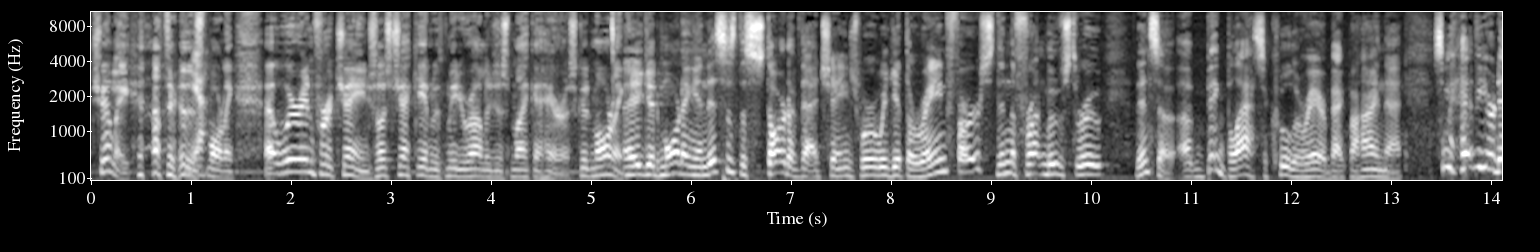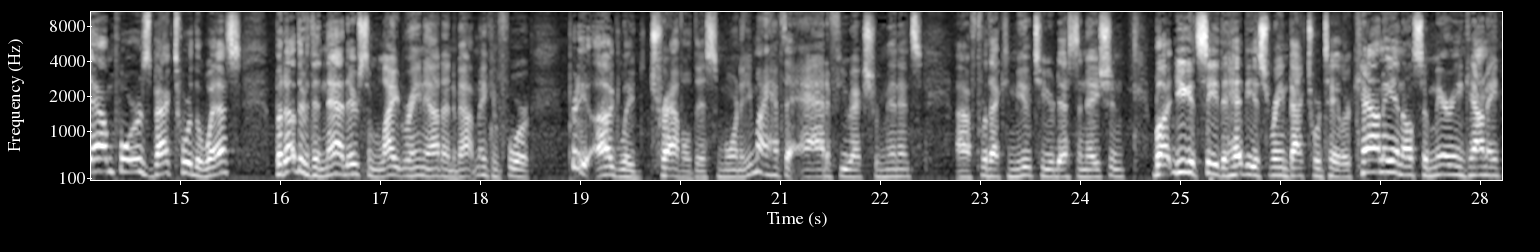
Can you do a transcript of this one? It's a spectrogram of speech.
chilly out there this Yeah. morning. Uh, we're in for a change. Let's check in with meteorologist Micah Harris. Good morning. Hey, good morning. And this is the start of that change where we get the rain first, then the front moves through, then so a big blast of cooler air back behind that. Some heavier downpours back toward the west, but other than that, there's some light rain out and about making for pretty ugly travel this morning. You might have to add a few extra minutes uh, for that commute to your destination. But you can see the heaviest rain back toward Taylor County and also Marion County,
